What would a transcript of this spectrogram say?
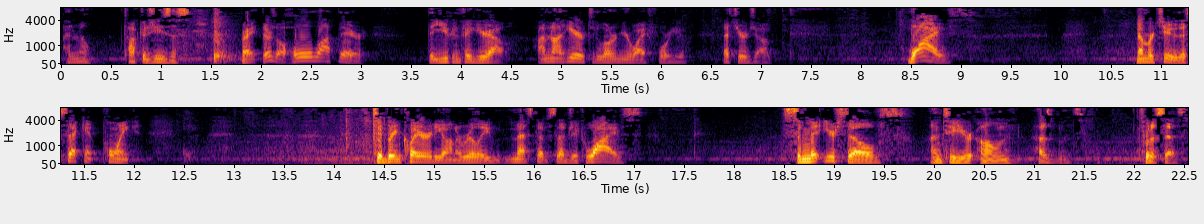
I don't know. Talk to Jesus. Right? There's a whole lot there that you can figure out. I'm not here to learn your wife for you. That's your job. Wives. Number two, the second point to bring clarity on a really messed up subject. Wives, submit yourselves unto your own husbands. That's what it says.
